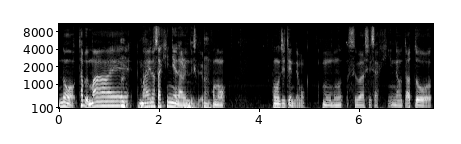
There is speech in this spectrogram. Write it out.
の多分前、前の作品にはなるんですけど、このこの時点でももう素晴らしい作品なのとあと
